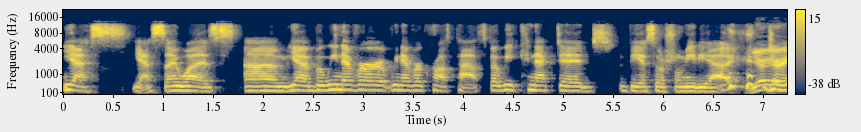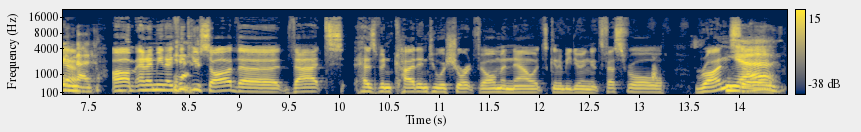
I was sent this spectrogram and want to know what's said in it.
Yes, yes, I was. Um, yeah, but we never we never crossed paths, but we connected via social media Yeah, during yeah, yeah. that. Um, and I mean, I think you saw the that has been cut into a short film, and now it's going to be doing its festival run. Yes. So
